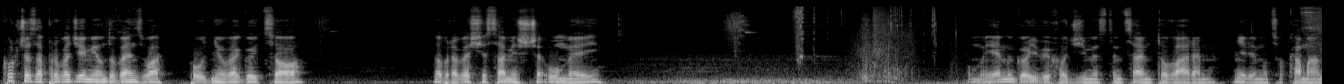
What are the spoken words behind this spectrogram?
Kurczę, zaprowadziłem ją do węzła południowego i co? Dobra, weź się sam jeszcze umyj. Umyjemy go i wychodzimy z tym całym towarem. Nie wiem o co kaman.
